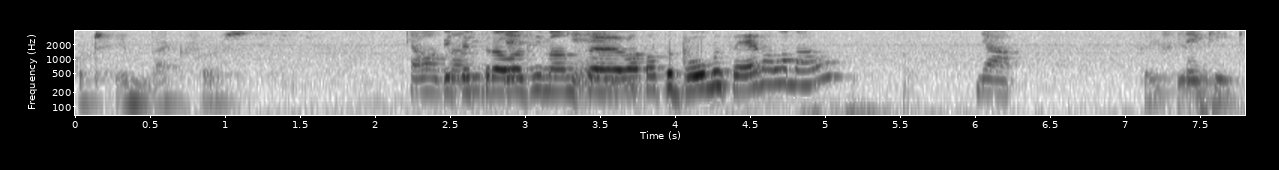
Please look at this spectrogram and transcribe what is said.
put him back first. Ja, want Weet dan er is trouwens Jack iemand eh, wat dat de bomen zijn allemaal? Ja, Thanksgiving. denk ik.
